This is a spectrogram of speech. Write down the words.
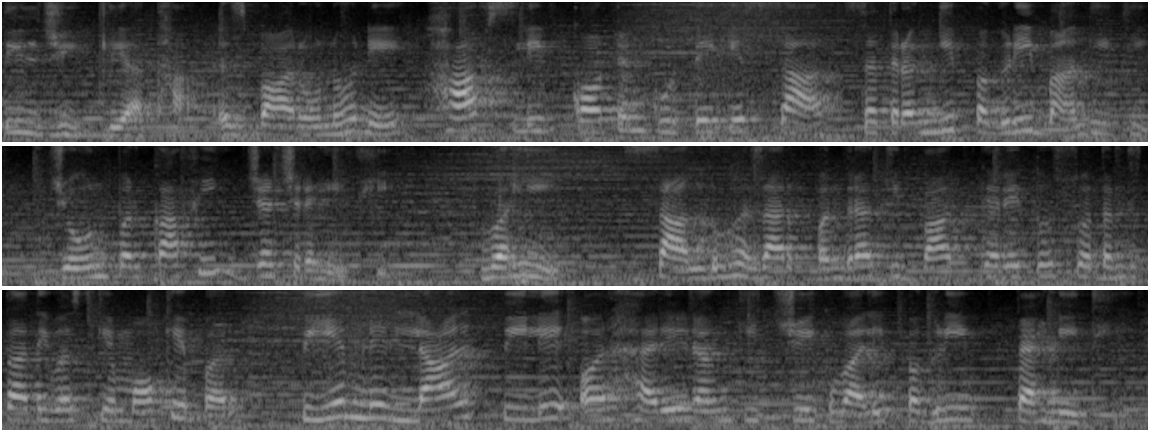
दिल जीत लिया था। इस बार उन्होंने हाफ़ स्लीव कॉटन कुर्ते के साथ सतरंगी पगड़ी बांधी थी, जो उन पर काफ़ी जच रही थी। वहीं साल 2015 की बात करें तो स्वतंत्रता दिवस के मौके पर पीएम ने लाल, पीले और हरे रंग की चेक वाली पगड़ी पहनी थी।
